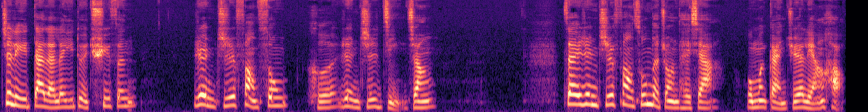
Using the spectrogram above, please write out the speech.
这里带来了一对区分：认知放松和认知紧张。在认知放松的状态下，我们感觉良好，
